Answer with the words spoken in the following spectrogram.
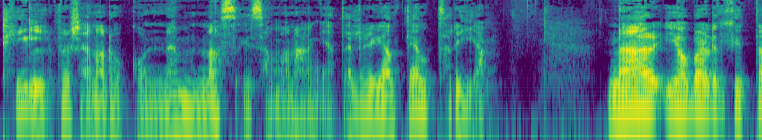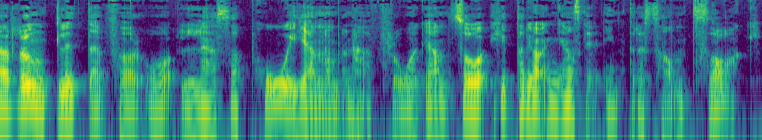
till förtjänar dock att nämnas i sammanhanget, eller egentligen tre. När jag började titta runt lite för att läsa på igenom den här frågan så hittade jag en ganska intressant sak.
